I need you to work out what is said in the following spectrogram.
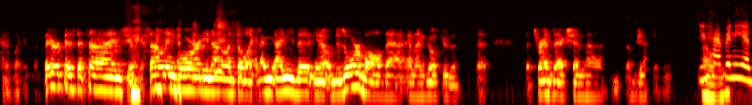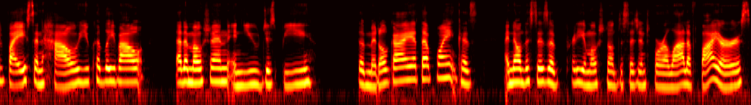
kind of like a therapist at times you're like a sounding board you know and so like I, I need to you know absorb all of that and then go through the the, the transaction uh, objectively Do you Oh, have any advice on how you could leave out that emotion and you just be the middle guy at that point? Because I know this is a pretty emotional decision for a lot of buyers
